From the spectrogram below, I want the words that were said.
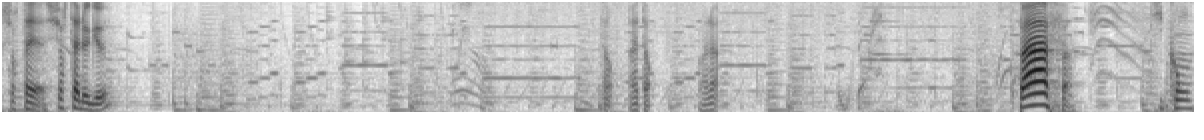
Sur ta, sur ta gueux. Attends, attends. Voilà. Paf Petit con.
